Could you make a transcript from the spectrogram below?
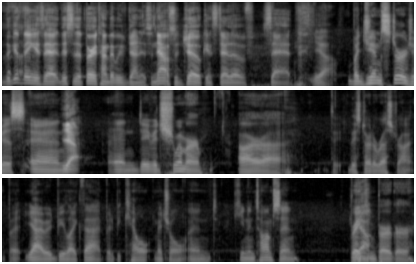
The good thing is that this is the third time that we've done it, so now it's a joke instead of sad. Yeah. But Jim Sturgess and Yeah. and David Schwimmer are uh, they, they start a restaurant. But yeah, it would be like that. But it'd be Kel Mitchell and Kenan Thompson, Breaking Burger.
